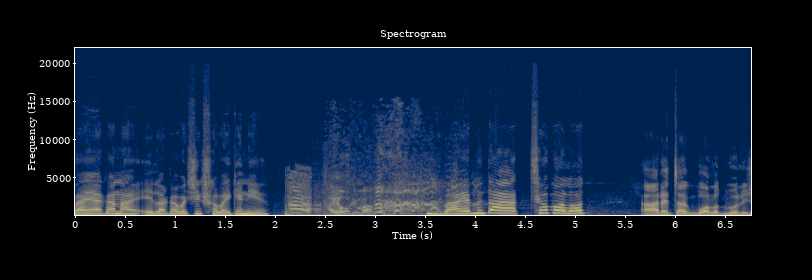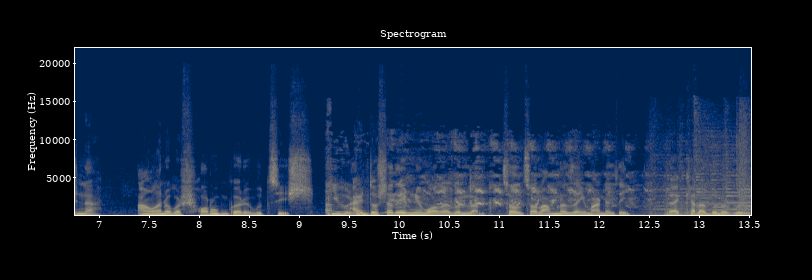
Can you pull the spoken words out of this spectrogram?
ভাই একা না এলাকাবাসী সবাইকে নিয়ে। ভাই আপনি তো আচ্ছা বলত আরে থাক বলদ বলিস না। আমার আবার সরম করে বুঝছিস? আমি তোর সাথে এমনি মজা করলাম। চল চল আমরা যাই মাঠে যাই। দেখ খেলাধুলো করি।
